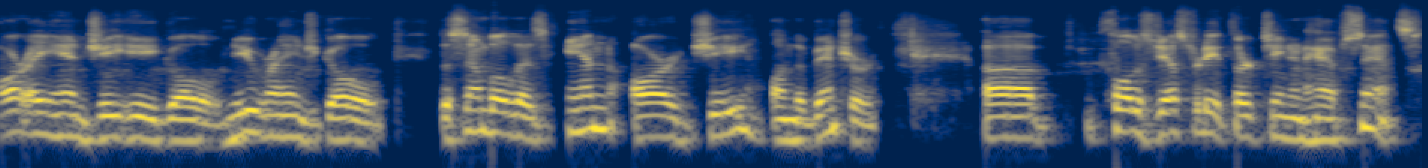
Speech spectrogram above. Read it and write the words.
R A N G E Gold, New Range Gold. The symbol is NRG on the venture. Uh, closed yesterday at 13 and a half cents.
